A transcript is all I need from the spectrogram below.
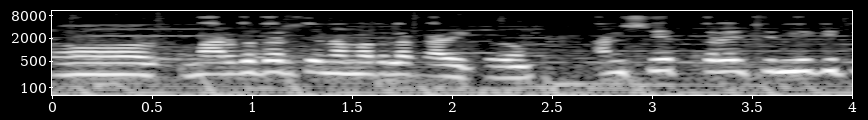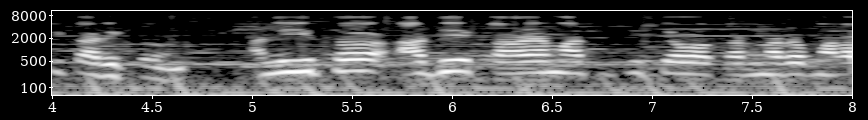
अं, मार्गदर्शनामधला कार्यक्रम आणि शेतकऱ्यांची निगेटिव्ह कार्यक्रम. आणि इथं आधी काळ्या मातीची सेवा करणारं मला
